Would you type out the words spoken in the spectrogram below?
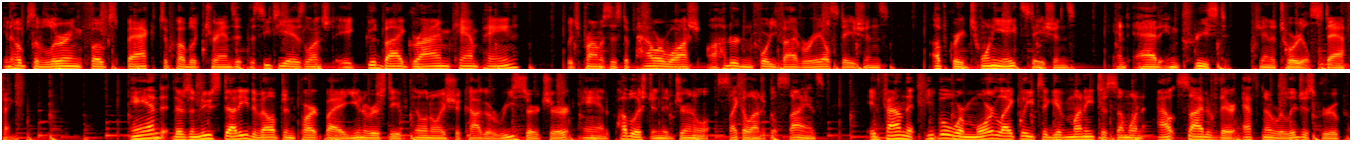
In hopes of luring folks back to public transit, the CTA has launched a Goodbye Grime campaign, which promises to power wash 145 rail stations, upgrade 28 stations, and add increased janitorial staffing. And there's a new study developed in part by a University of Illinois Chicago researcher and published in the journal Psychological Science. It found that people were more likely to give money to someone outside of their ethno religious group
